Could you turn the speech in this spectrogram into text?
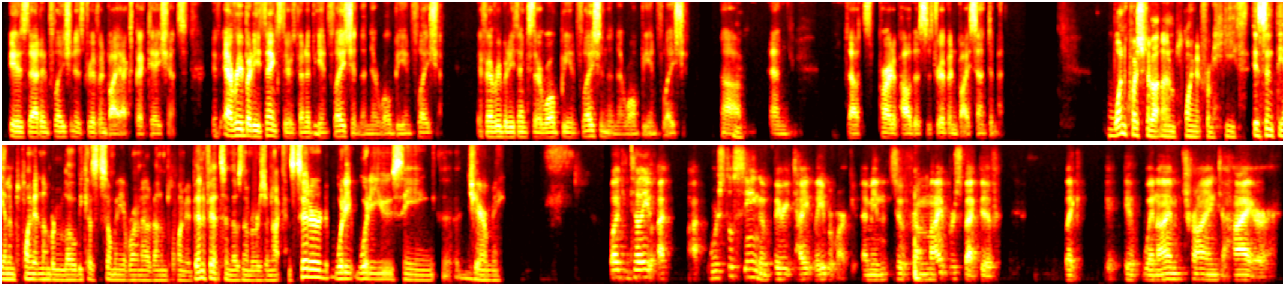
is that inflation is driven by expectations. If everybody thinks there's going to be inflation, then there will be inflation. If everybody thinks there won't be inflation, then there won't be inflation. Uh, mm. And that's part of how this is driven by sentiment. One question about unemployment from Heath Isn't the unemployment number low because so many have run out of unemployment benefits and those numbers are not considered? What are, what are you seeing, uh, Jeremy? Well, I can tell you, I, we're still seeing a very tight labor market. I mean, so from my perspective, like if when I'm trying to hire,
